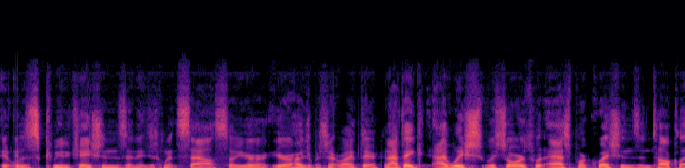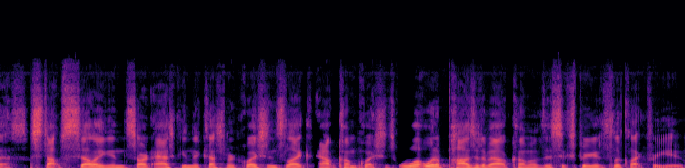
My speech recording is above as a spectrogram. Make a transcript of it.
It was communications, and it just went south. So you're you're 100 percent right there. And I think I wish resort would ask more questions and talk less. Stop selling and start asking the customer questions like outcome questions. What would a positive outcome of this experience look like for you?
